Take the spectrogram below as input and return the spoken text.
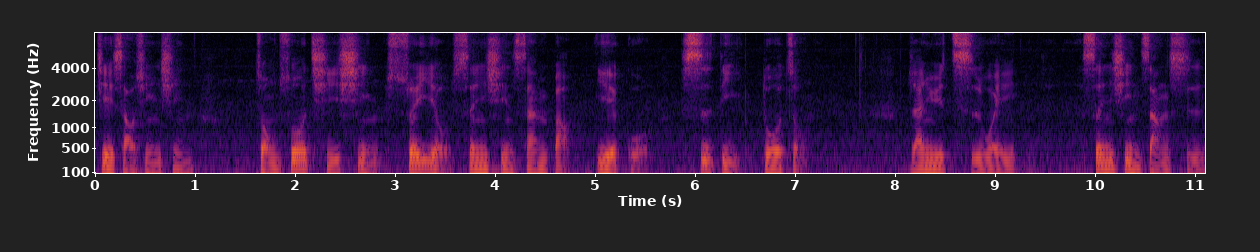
介绍信心，总说其性虽有生性三宝、业果、四谛多种，然于此为生性上师。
